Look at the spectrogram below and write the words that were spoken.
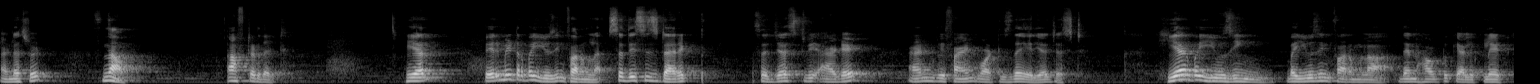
understood. Now, after that here perimeter by using formula. So, this is direct. So, just we added and we find what is the area just. Here by using by using formula then how to calculate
